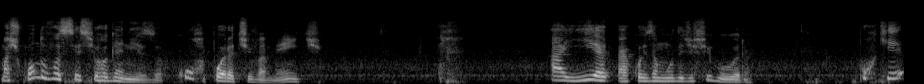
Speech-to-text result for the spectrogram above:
Mas quando você se organiza corporativamente, aí a, coisa muda de figura. Porque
